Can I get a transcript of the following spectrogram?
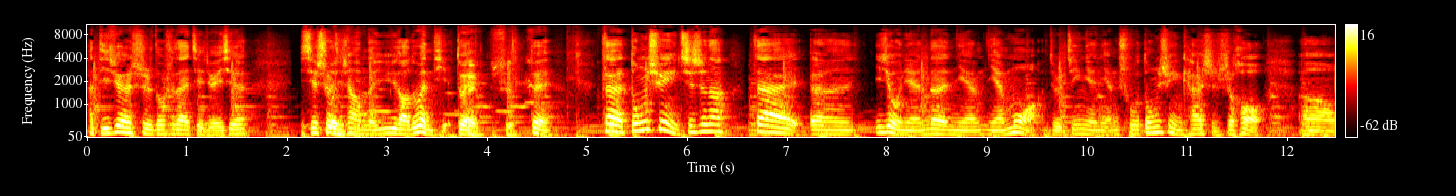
它的确是都是在解决一些一些设计上的遇到的问题。对，是对。在冬训，其实呢，在嗯一九年的年年末，就是今年年初冬训开始之后，嗯，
